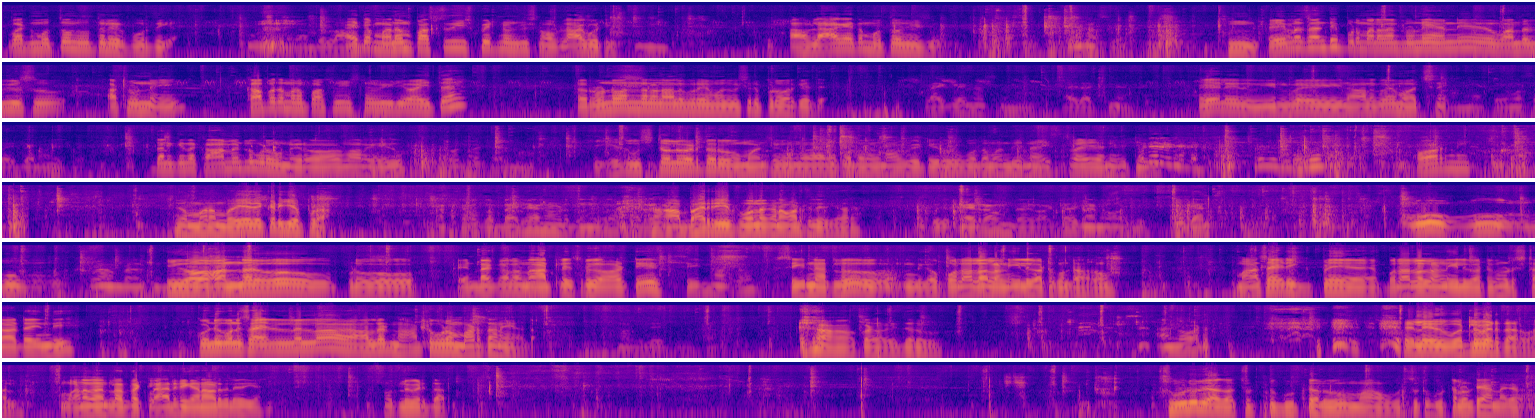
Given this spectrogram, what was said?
వాటిని మొత్తం చూస్తలేరు పూర్తిగా. అయితే మనం ఫస్ట్ తీసి పెట్టినాం చూసినాం బ్లాగ్ ఒకటి? ఉమ్. ఆ బ్లాగ్ అయితే మొత్తం చూసారు ఫేమస్ ఫేమస్ అంటే ఇప్పుడు మన దాంట్లో ఉన్నాయన్నీ వంద వ్యూస్ అట్లున్నాయి. కాకపోతే మనం ఫస్ట్ చూసిన వీడియో అయితే రెండు వందల నలుగురు ఏమో చూసి ఇప్పటి వరకు అయితే లైక్ లేని వచ్చినాయి ఐదు వచ్చినాయి. ఏ లేదు ఇరవై నాలుగు ఏమో వచ్చినాయి. ఫేమస్ అయితే అయితే. దాని కింద కామెంట్లు కూడా ఉన్నాయి ఎవరు పెట్టారు మనం ఏ చూసేటోళ్ళు పెడతారు మంచిగా ఉన్నదని కొంతమంది నాకు పెట్టారు కొంతమంది నైస్ ట్రై అని పెట్టారు మనం పోయేది ఎక్కడికి చెప్పురా? అక్కడ ఒక బర్రె ఆ బర్రె ఆ బర్రీ ఫోన్లో కనబడతలేదు కదా. కొంచెం కర్ర ఉంటుంది కాబట్టి అది కనబడదు. ఇక అందరూ ఇప్పుడు ఎండాకాలం నాట్లు వేసురు కాబట్టి నాట్లో? సీడ్ నాట్లు ఇక పొలాలలో నీళ్ళు కట్టుకుంటారు. మా సైడ్ ఇప్పుడే పొలాలలో నీళ్ళు కట్టుకున్నట్టు స్టార్ట్ అయింది. కొన్ని కొన్ని సైడ్లలో ఆల్రెడీ నాట్లు కూడా పడతాయి అట. మా విలేజ్ అక్కడ ఇద్దరు. అంగవాడు లేదు ఒడ్లు పెడతారు వాళ్ళు. మన దాంట్లో అంత క్లారిటీ కనబడలేదు కానీ ఒడ్లు పెడతారు. చూడు కాదు చుట్టూ గుట్టలు మా ఊరు చుట్టూ గుట్టలు ఉంటాయి అన్న కదా.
